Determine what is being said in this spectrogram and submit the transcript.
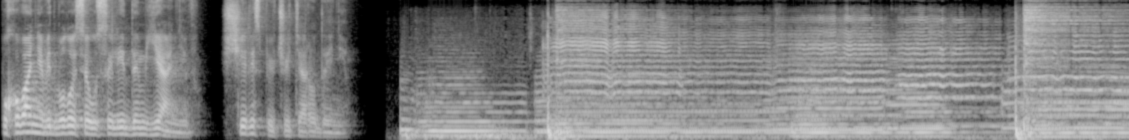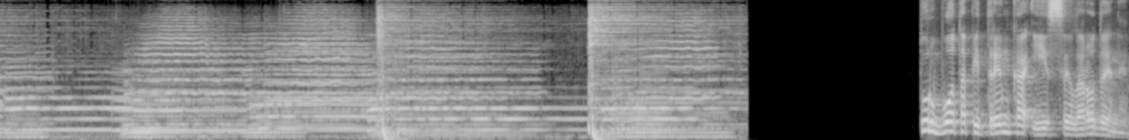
Поховання відбулося у селі Дем'янів. Щирі співчуття родині. Турбота, підтримка і сила родини.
